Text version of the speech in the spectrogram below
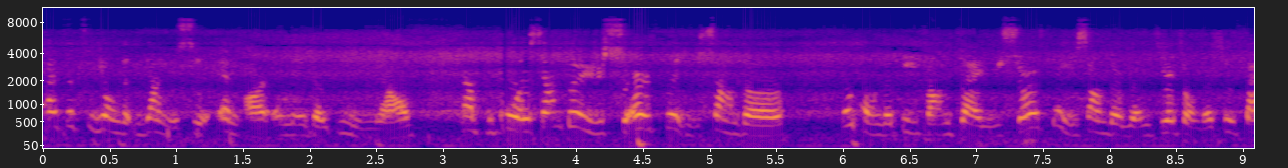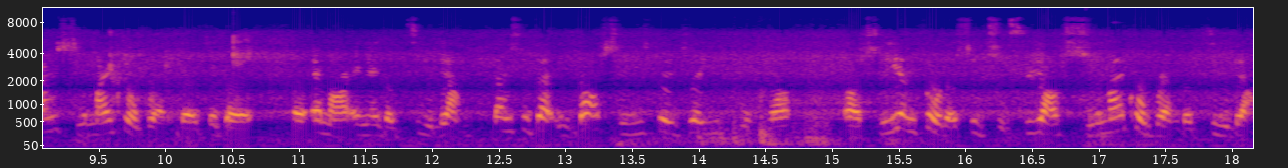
它这次用的一样也是 mRNA 的疫苗。那不过相对于十二岁以上的不同的地方在于，十二岁以上的人接种的是三十 microgram 的这个。呃，mRNA 的剂量，但是在五到十一岁这一组呢，呃，实验做的是只需要十 microgram 的剂量，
